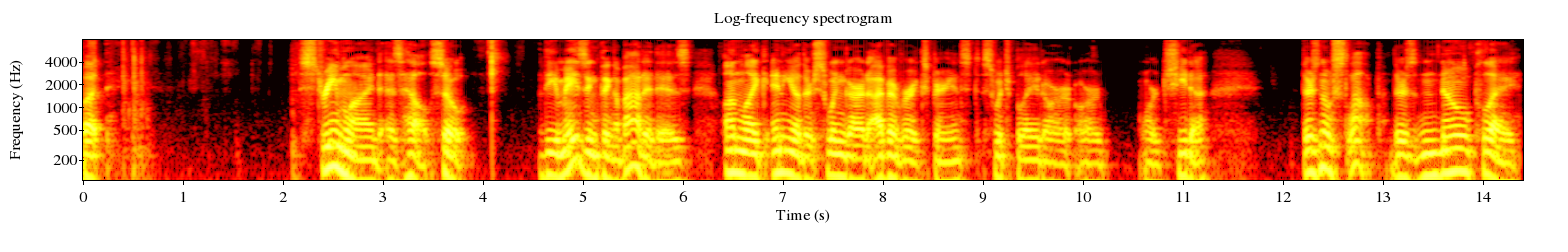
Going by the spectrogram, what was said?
but streamlined as hell. So the amazing thing about it is, unlike any other swing guard I've ever experienced, Switchblade or, or, or Cheetah, there's no slop. There's no play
